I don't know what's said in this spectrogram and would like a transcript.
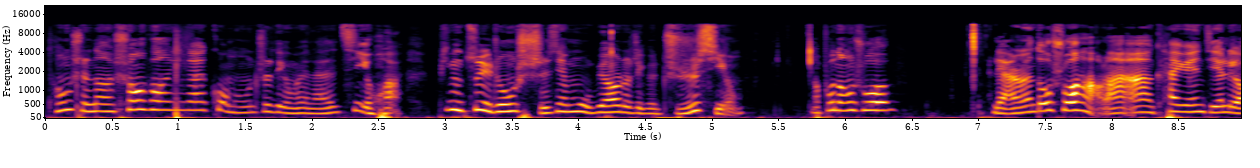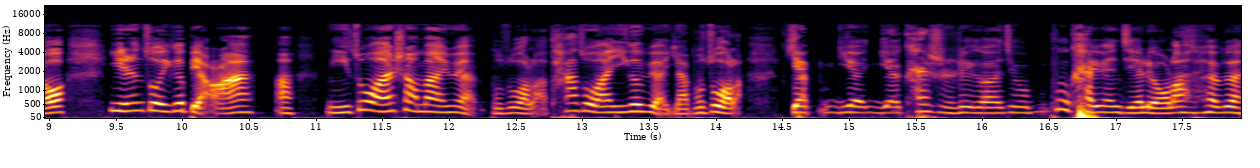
同时呢，双方应该共同制定未来的计划，并最终实现目标的这个执行啊，不能说。两人都说好了啊，开源节流，一人做一个表啊啊！你做完上半月不做了，他做完一个月也不做了，也也也开始这个就不开源节流了，对不对？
